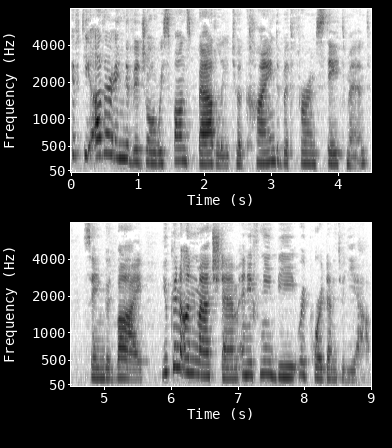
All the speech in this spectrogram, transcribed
If the other individual responds badly to a kind but firm statement saying goodbye, you can unmatch them and, if need be, report them to the app.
